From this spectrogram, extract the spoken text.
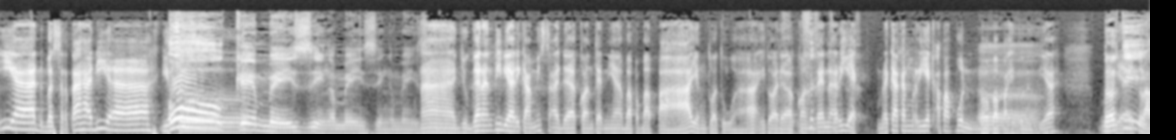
Iya, beserta hadiah gitu. Oh, Oke, amazing, amazing, amazing. Nah, juga nanti di hari Kamis ada kontennya bapak-bapak yang tua-tua, itu ada konten react. Mereka akan meriak apa pun bapak-bapak itu nanti ya. Berarti Ya, itulah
